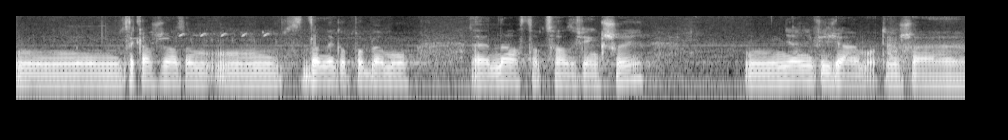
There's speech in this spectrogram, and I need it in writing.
Mm, Za każdym razem mm, z danego problemu nastał coraz większy. Ja nie wiedziałem o tym, że,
